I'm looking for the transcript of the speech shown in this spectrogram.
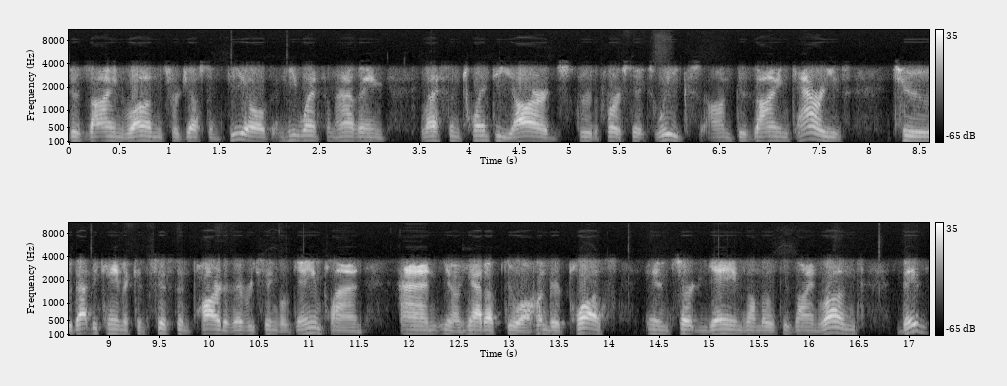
designed runs for Justin Fields, and he went from having less than 20 yards through the first six weeks on design carries to that became a consistent part of every single game plan. And, you know, he had up to 100 plus in certain games on those design runs. They've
